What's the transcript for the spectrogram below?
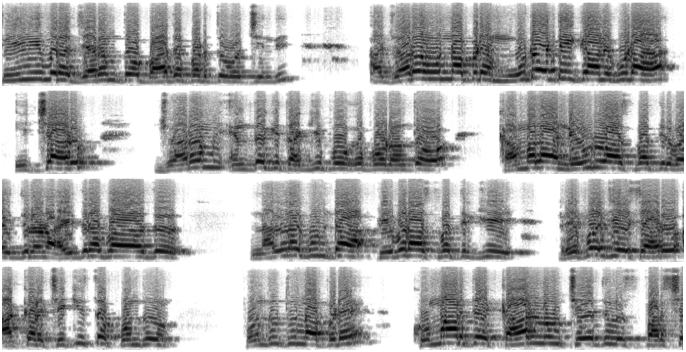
తీవ్ర జ్వరంతో బాధపడుతూ వచ్చింది. ఆ జ్వరం ఉన్నప్పుడే మూడో టీకాను కూడా ఇచ్చారు. జ్వరం ఎంతకి తగ్గిపోకపోవడంతో కమలా నెహ్రూ ఆసుపత్రి వైద్యులను హైదరాబాద్ నల్లగుంట ఫీవర్ ఆసుపత్రికి రెఫర్ చేశారు. అక్కడ చికిత్స పొందు పొందుతున్నప్పుడే కుమార్తె కాళ్ళు చేతులు స్పర్శ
